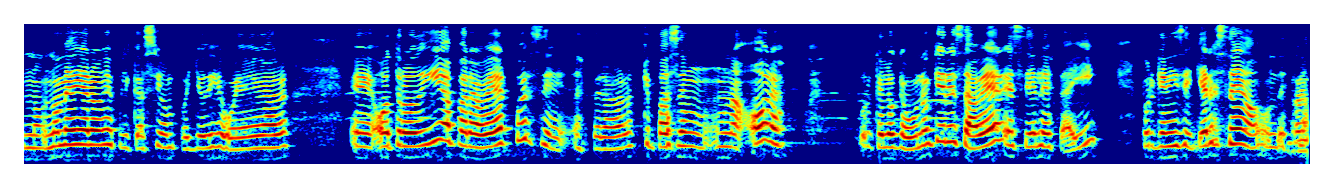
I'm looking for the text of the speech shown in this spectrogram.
no, no me dieron explicación, pues yo dije, voy a llegar eh, otro día para ver, pues, esperar que pasen unas horas, pues, porque lo que uno quiere saber es si él está ahí, porque ni siquiera sé a dónde está.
